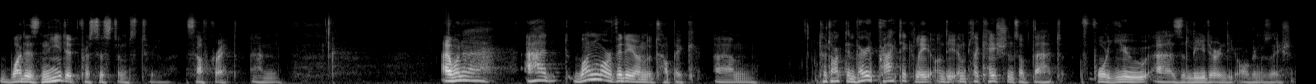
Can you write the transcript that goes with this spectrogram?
what is needed for systems to self-correct. Um, I want to add one more video on the topic um, to talk then very practically on the implications of that for you as a leader in the organization.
